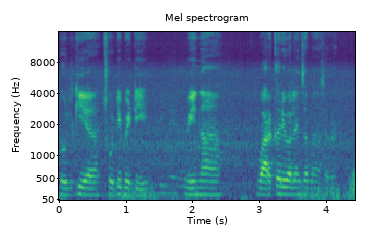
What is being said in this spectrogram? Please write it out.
ढोलकी आहे छोटी पेटी विणा वारकरीवाल्यांचा पण सगळं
